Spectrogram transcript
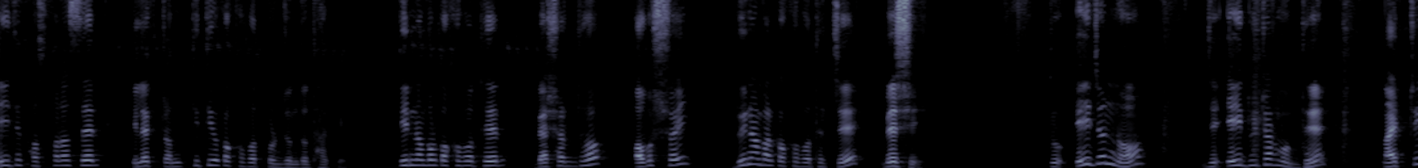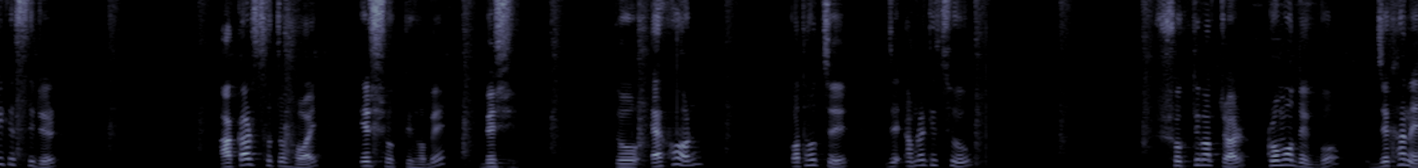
এই যে ফসফরাসের ইলেকট্রন তৃতীয় কক্ষপথ পর্যন্ত থাকে। তিন নম্বর কক্ষপথের ব্যাসার্ধ অবশ্যই দুই নম্বর কক্ষপথের চেয়ে বেশি। তো এই জন্য যে এই দুইটার মধ্যে নাইট্রিক অ্যাসিডের আকার ছোট হয়, এর শক্তি হবে বেশি। তো এখন কথা হচ্ছে যে আমরা কিছু শক্তিমাত্রার ক্রম দেখব যেখানে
